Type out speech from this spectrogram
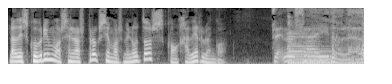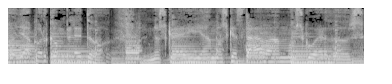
Lo descubrimos en los próximos minutos con Javier Luengo. Se nos ha ido la olla por completo. Nos creíamos que estábamos cuerdos.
